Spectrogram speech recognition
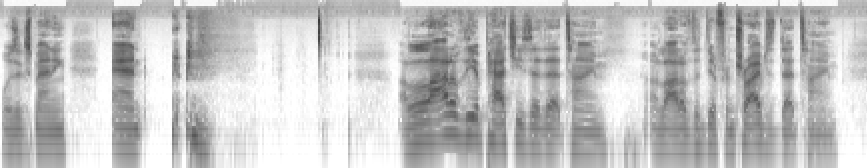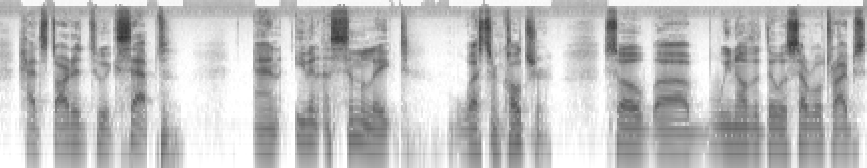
was expanding, and a lot of the Apaches at that time, a lot of the different tribes at that time, had started to accept and even assimilate Western culture. So uh, we know that there was several tribes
